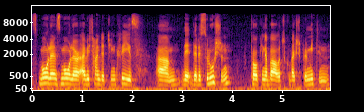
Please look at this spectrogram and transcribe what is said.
smaller and smaller every time that you increase um, the, the, resolution, talking about convection permitting,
